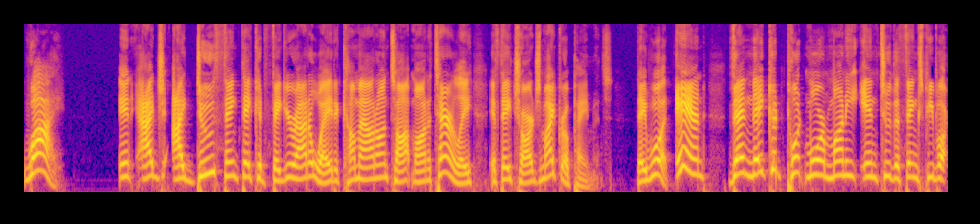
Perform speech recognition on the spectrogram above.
Why? And I, I do think they could figure out a way to come out on top monetarily if they charge micropayments. They would. And then they could put more money into the things people are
